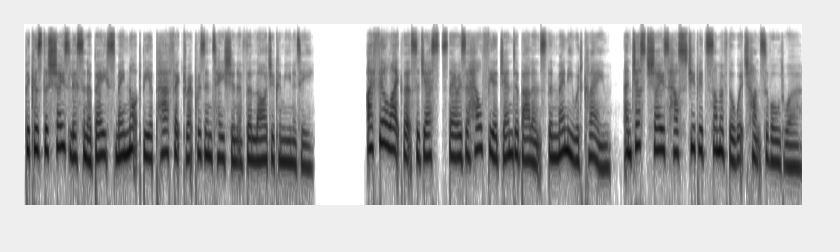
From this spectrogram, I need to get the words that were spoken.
because the show's listener base may not be a perfect representation of the larger community. I feel like that suggests there is a healthier gender balance than many would claim, and just shows how stupid some of the witch hunts of old were.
